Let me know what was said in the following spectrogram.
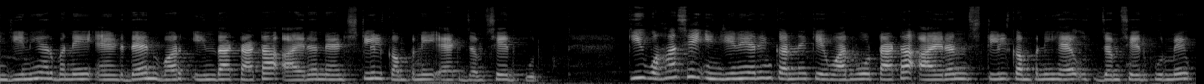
इंजीनियर बने and then work in the Tata Iron and Steel Company at Jamshedpur कि वहाँ से इंजीनियरिंग करने के बाद वो टाटा आयरन स्टील कंपनी है जमशेदपुर में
